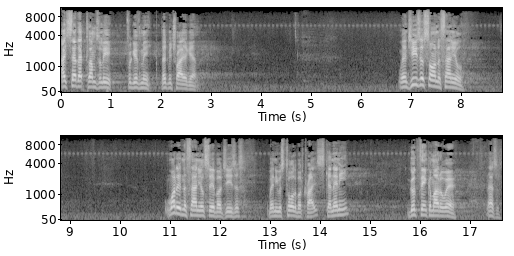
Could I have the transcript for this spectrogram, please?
I said that clumsily. Forgive me. Let me try again. When Jesus saw Nathanael, what did Nathanael say about Jesus when he was told about Christ? Can any good thing come out of where? Nazareth.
